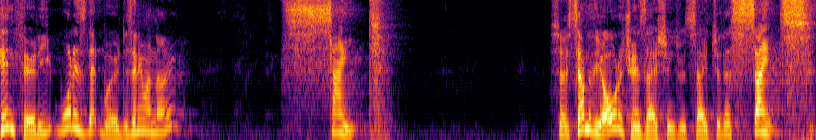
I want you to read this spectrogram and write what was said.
1030, what is that word? Does anyone know? Saint. So some of the older translations would say to the saints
